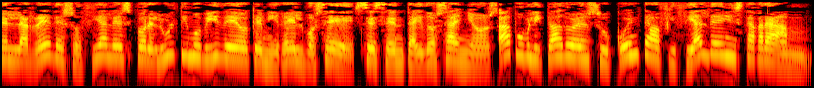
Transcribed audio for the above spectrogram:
en las redes sociales por el último vídeo que Miguel Bosé, 62 años, ha publicado en su cuenta oficial de Instagram.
